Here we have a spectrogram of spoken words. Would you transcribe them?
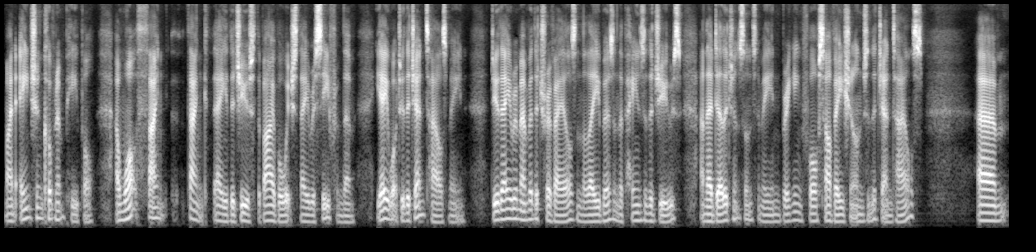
mine ancient covenant people. And what thank thank they the Jews for the Bible which they receive from them? Yea, what do the Gentiles mean? Do they remember the travails and the labours and the pains of the Jews, and their diligence unto me in bringing forth salvation unto the Gentiles? Um,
